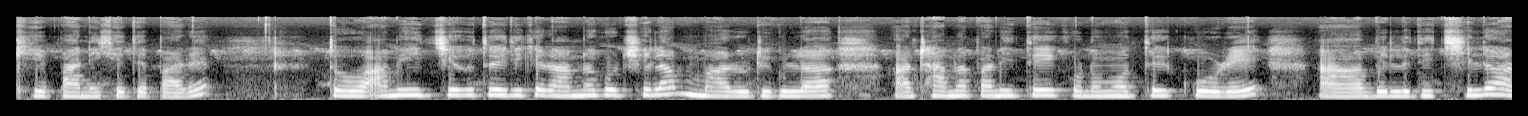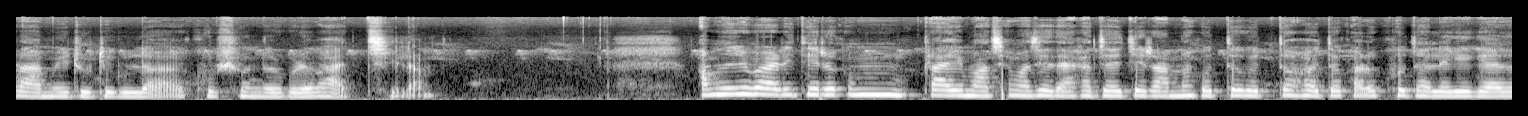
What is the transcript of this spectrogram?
খেয়ে পানি খেতে পারে। তো আমি যেহেতু এদিকে রান্না করছিলাম, মা রুটিগুলা ঠান্ডা পানিতেই কোনো মতে করে বেলে দিচ্ছিল আর আমি রুটিগুলা খুব সুন্দর করে ভাজছিলাম। আমাদের বাড়িতে এরকম প্রায় মাঝে মাঝে দেখা যায় যে রান্না করতে করতে হয়তো কারও ক্ষুধা লেগে গেল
